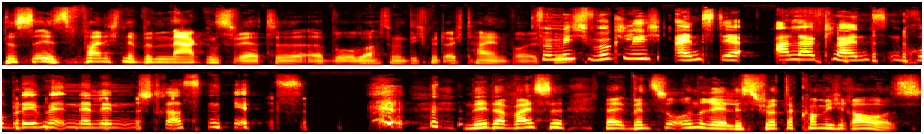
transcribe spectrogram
Das ist, fand ich eine bemerkenswerte äh, Beobachtung, die ich mit euch teilen wollte. Für mich wirklich eins der allerkleinsten Probleme in der Lindenstraße jetzt. Nee, da weißt du, wenn es so unrealistisch wird, da komme ich raus.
